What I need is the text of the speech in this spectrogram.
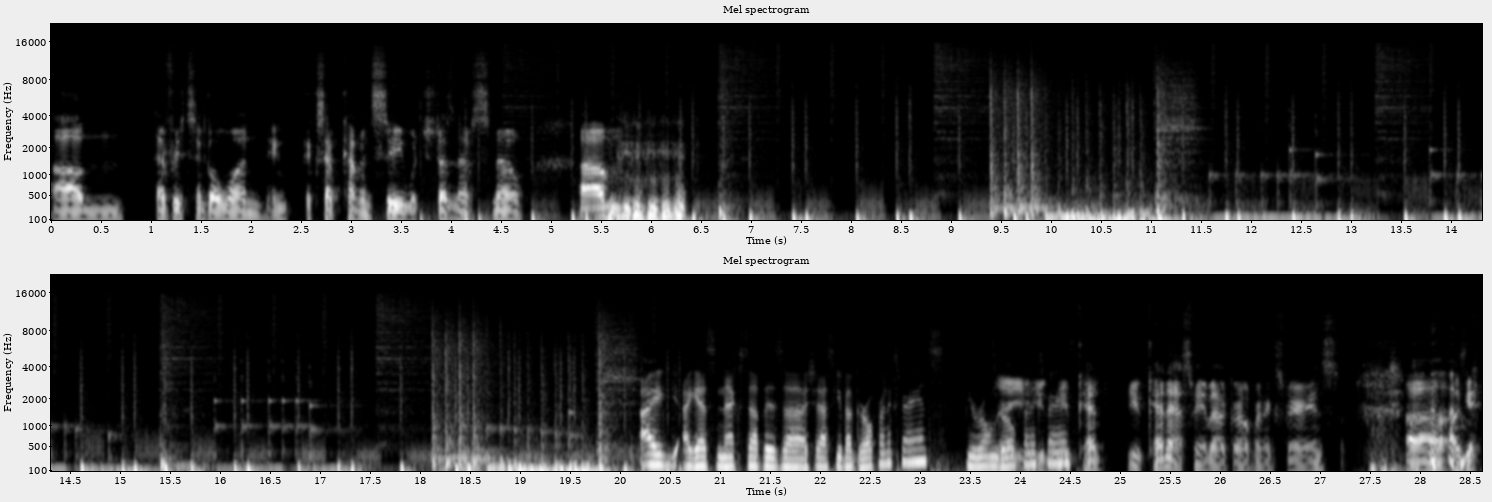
Um, every single one, in, except Come and See, which doesn't have snow. Um, I, I guess next up is uh, I should ask you about girlfriend experience. Your own girlfriend uh, you, experience. You can you can ask me about girlfriend experience. Uh, again,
